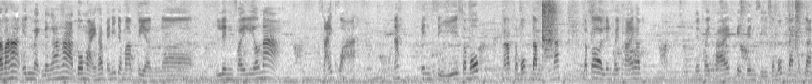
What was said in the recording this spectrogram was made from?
ามาฮ่า N Max 155 ตัวใหม่ครับ อันนี้จะมาเปลี่ยนเลนไฟเลี้ยวหน้า ซ้ายขวานะ เป็นสีสโมกนะครับสโมกดำอย่างนี้นะ แล้วก็เลนไฟท้ายครับ เลนไฟท้ายเปลี่ยนเป็นสีสโมกดำเหมือนกัน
